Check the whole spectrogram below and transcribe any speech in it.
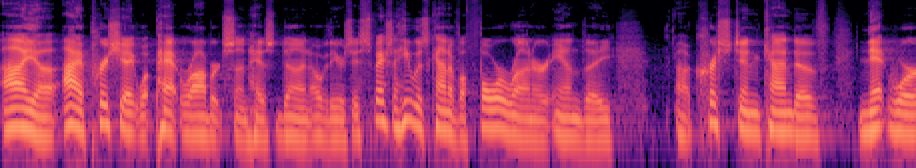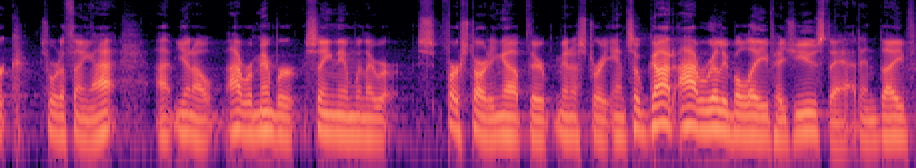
I, uh, I appreciate what Pat Robertson has done over the years, especially he was kind of a forerunner in the uh, Christian kind of network sort of thing. I, I, you know, I remember seeing them when they were first starting up their ministry, and so God, I really believe, has used that, and they've.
